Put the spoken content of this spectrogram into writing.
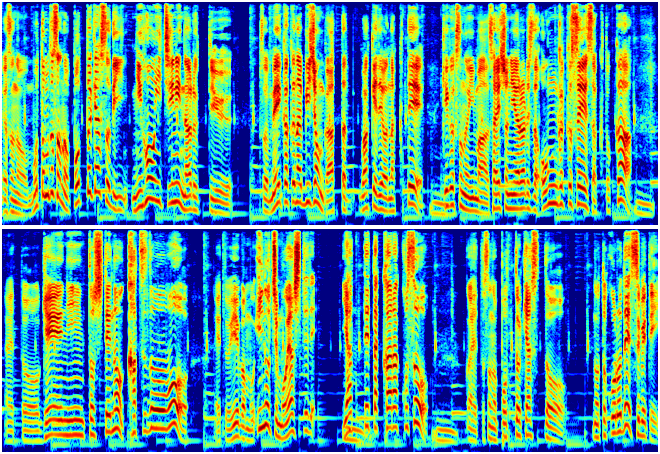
やそのもともとそのポッドキャストで日本一になるっていうその明確なビジョンがあったわけではなくてうん。結局その今最初にやられてた音楽制作とか、うん。えっと、芸人としての活動を、えっと、言えばもう命燃やしてやってたからこそ、うん。えっと、そのポッドキャストのところで全て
